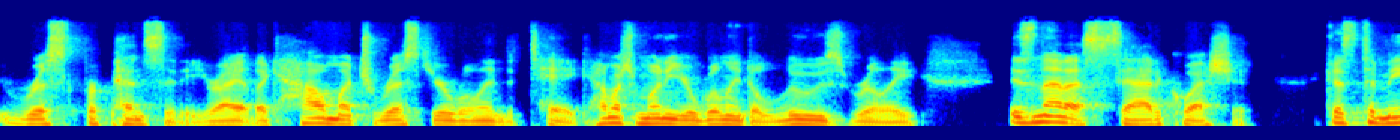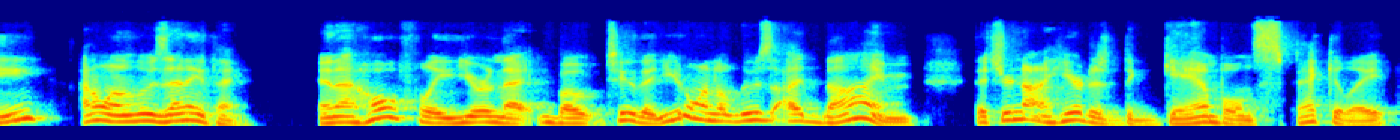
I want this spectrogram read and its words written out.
risk propensity, right? Like how much risk you're willing to take, how much money you're willing to lose, really. Isn't that a sad question? Because to me, I don't want to lose anything. And I hopefully you're in that boat too, that you don't want to lose a dime, that you're not here to, to gamble and speculate,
